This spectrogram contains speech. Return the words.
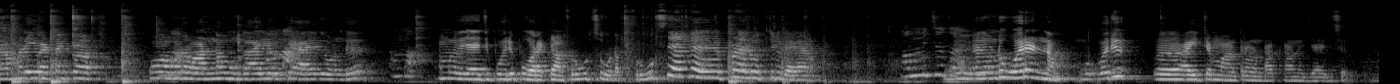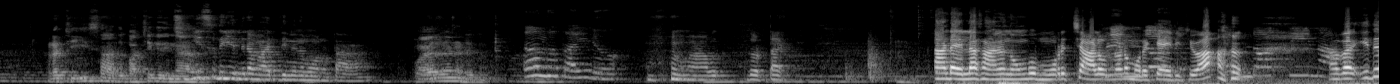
നമ്മൾ ഈ വട്ടം ഇപ്പോൾ ഓവർ വണ്ണവും കാര്യമൊക്കെ ആയതുകൊണ്ട് നമ്മൾ വിചാരിച്ചപ്പോ ഒരു പുറക്കാം ഫ്രൂട്ട്സ് കൂടാം. ഫ്രൂട്ട്സ് ഞാൻ എപ്പോഴായാലും ഒത്തിരി വേണം. അതുകൊണ്ട് ഒരെണ്ണം ഒരു ഐറ്റം മാത്രം ഉണ്ടാക്കാന്ന് വിചാരിച്ചത്. എടാ ചീസാ നീ എന്തിനാ മാറ്റി തിന്നുന്ന തൈരോ? മാവ് തൊട്ടായി ആടെ എല്ലാ സാധനവും നോമ്പ് മുറിച്ച ആൾ ഒന്നുകൂടെ മുറിക്കാതിരിക്കുക അപ്പൊ ഇത്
